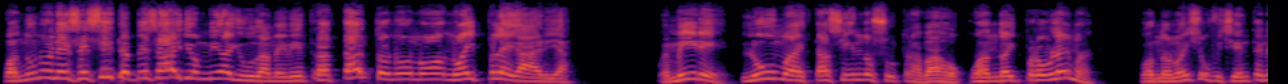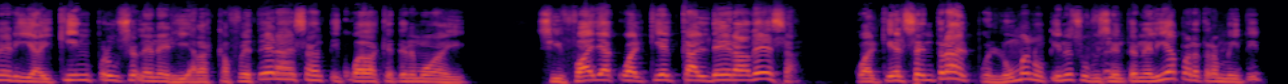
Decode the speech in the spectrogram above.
Cuando uno necesita, empieza, ay, Dios mío, ayúdame. Mientras tanto, no, no, no hay plegaria. Pues mire, Luma está haciendo su trabajo. Cuando hay problemas, cuando no hay suficiente energía. ¿Y quién produce la energía? Las cafeteras esas anticuadas que tenemos ahí. Si falla cualquier caldera de esa, cualquier central, pues Luma no tiene suficiente energía para transmitir.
